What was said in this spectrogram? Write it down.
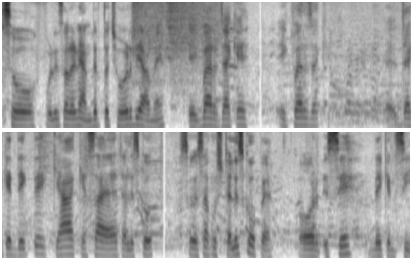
सो so, पुलिस वाले ने अंदर तो छोड़ दिया हमें। एक बार जाके एक बार जाके जाके देखते क्या कैसा है टेलीस्कोप सो ऐसा कुछ टेलीस्कोप है और इससे दे कैन सी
